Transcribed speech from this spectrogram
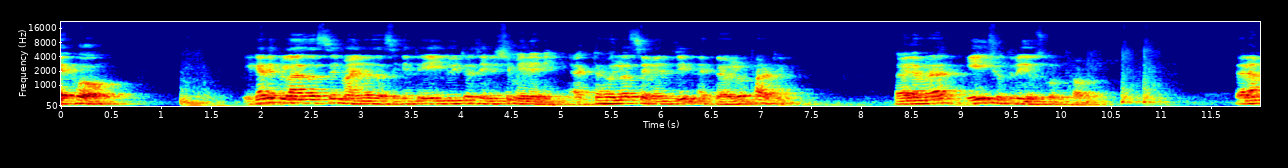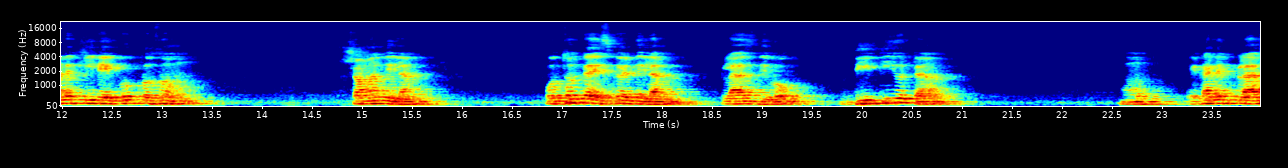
দেখো, এখানে প্লাস আছে মাইনাস আছে, কিন্তু এই দুইটা জিনিসই মেলেনি। একটা হলো সেভেন্টিন একটা হলো থার্টিন তাহলে আমরা এই সূত্র ইউজ করতে হবে। তাহলে আমরা কি লিখব প্রথম সমান দিলাম, প্রথমটা স্কোয়ার দিলাম প্লাস দিব। দ্বিতীয়টা এখানে প্লাস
